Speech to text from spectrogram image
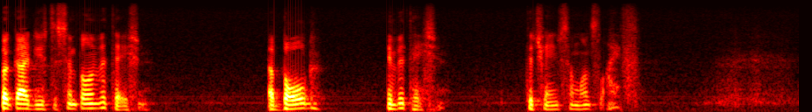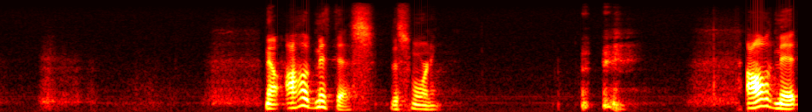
But God used a simple invitation, a bold invitation to change someone's life. Now, I'll admit this this morning. I'll admit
